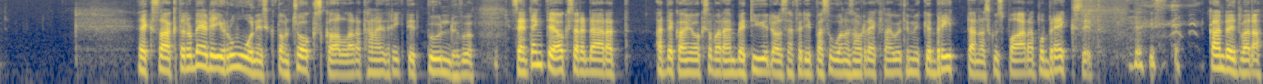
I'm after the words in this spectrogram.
Exakt, och då blev det ironiskt om tjockskallar, att han är ett riktigt pundhuvud. Sen tänkte jag också det där att, att det kan ju också vara en betydelse för de personer som räknar ut hur mycket britterna skulle spara på Brexit. kan det inte vara?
